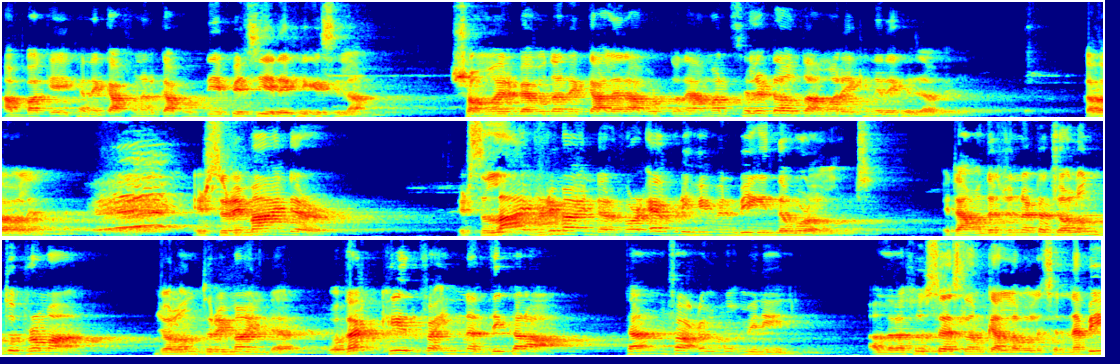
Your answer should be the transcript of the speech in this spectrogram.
আব্বাকে এখানে কাফনের কাপড় দিয়ে পেঁচিয়ে রেখে গেছিলাম। সময়ের ব্যবধানে কালের আবর্তনে আমার ছেলেটাও তো আমার এখানে রেখে যাবে। কথা বলেন। It's reminder it's live reminder for every human being in the world এটা আমাদের জন্য একটা জ্বলন্ত প্রমাণ, জ্বলন্ত রিমাইন্ডার ওয়াদাক্কির ফাইন্না যিকরা। তানফাউল মুমিনিন। আল্লাহ রাসূল ওয়াসাল্লামকে আল্লাহ বলেছেন, নবী,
